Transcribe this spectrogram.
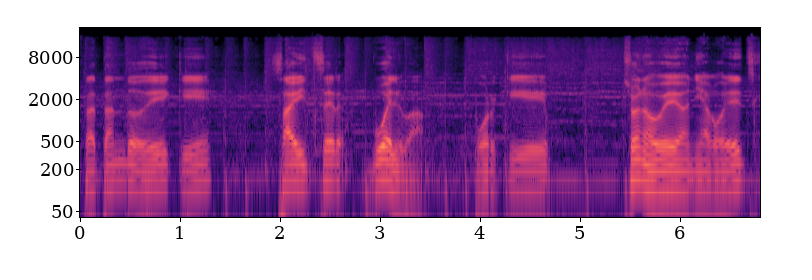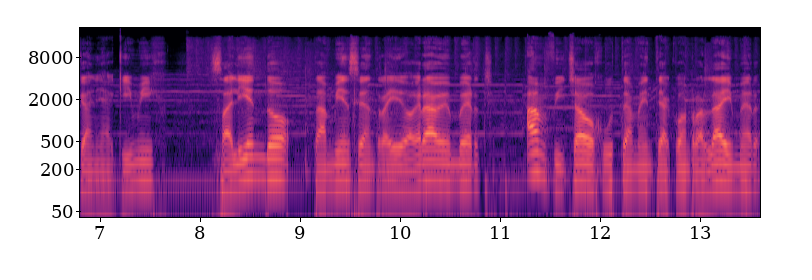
tratando de que Savitzer vuelva. Porque yo no veo ni a Goretzka ni a Kimmich saliendo. También se han traído a Gravenberch. Han fichado justamente a Conrad Leimer.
